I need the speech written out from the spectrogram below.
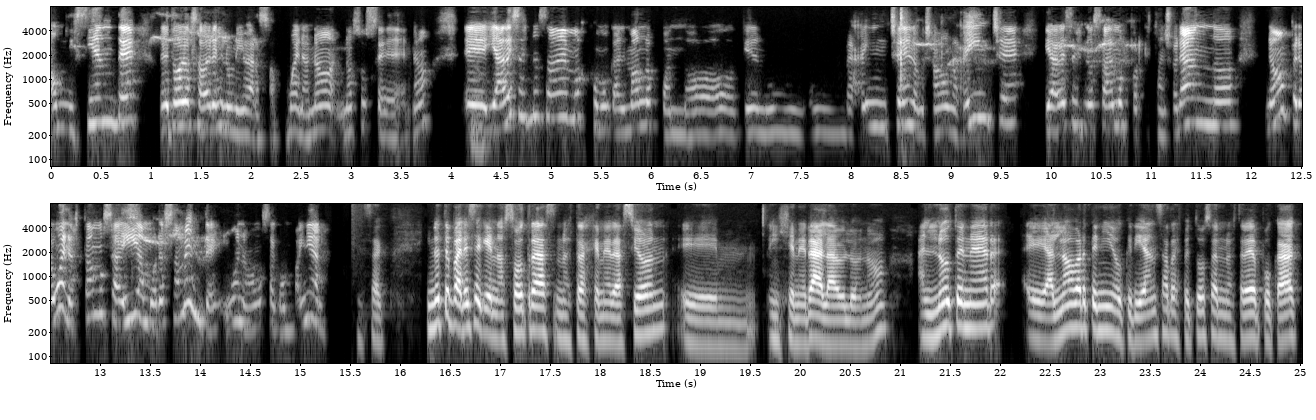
omnisciente de todos los saberes del universo. Bueno, no, no sucede, ¿no? Eh, y a veces no sabemos cómo calmarlos cuando tienen un, un berrinche, lo que llamamos berrinche, y a veces no sabemos por qué están llorando, ¿no? Pero bueno, estamos ahí amorosamente y bueno, vamos a acompañar. Exacto. ¿Y no te parece que nosotras, nuestra generación, em, en general hablo, ¿no? Al no tener, eh, al no haber tenido crianza respetuosa en nuestra época,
